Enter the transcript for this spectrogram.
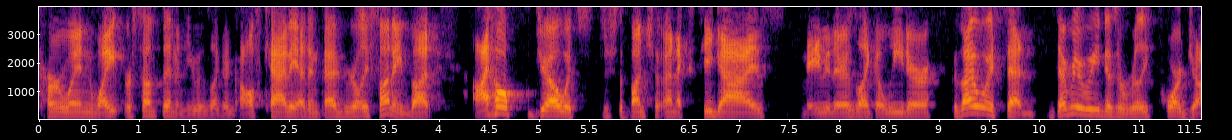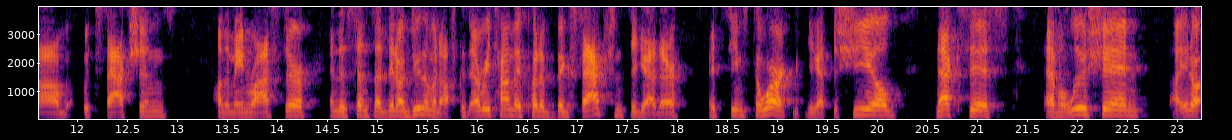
Kerwin White or something, and he was like a golf caddy. I think that'd be really funny. But I hope Joe, it's just a bunch of NXT guys. Maybe there's like a leader because I always said WWE does a really poor job with factions on the main roster in the sense that they don't do them enough. Because every time they put a big faction together, it seems to work. You got the Shield, Nexus, Evolution. Uh, you know,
